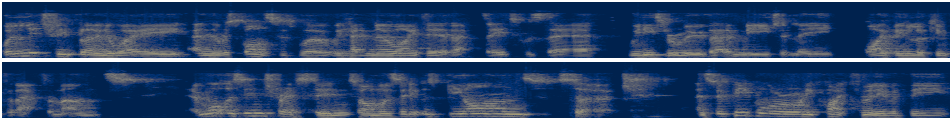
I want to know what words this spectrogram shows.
were literally blown away. And the responses were, we had no idea that data was there. We need to remove that immediately. Well, I've been looking for that for months. And what was interesting, Tom, was that it was beyond search. And so people were already quite familiar with the,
